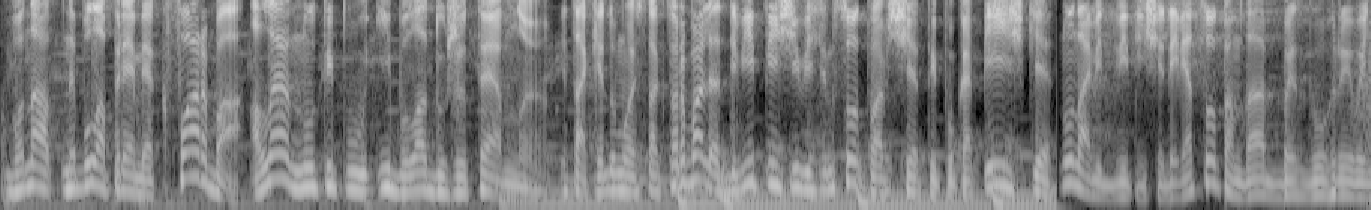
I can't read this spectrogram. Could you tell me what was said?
вона не була прям як фарба, але ну, типу, і була дуже темною. І так, я думаю, ось так нормально. 2800, вообще, типу, копійки. Ну навіть 2900 там, да, без 2 гривень.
